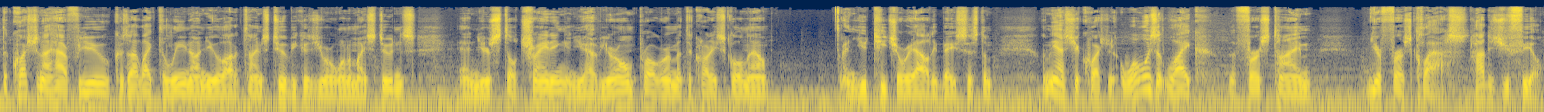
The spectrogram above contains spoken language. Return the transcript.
The question I have for you, because I like to lean on you a lot of times too, because you were one of my students and you're still training and you have your own program at the karate school now and you teach a reality based system. Let me ask you a question. What was it like the first time, your first class? How did you feel?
